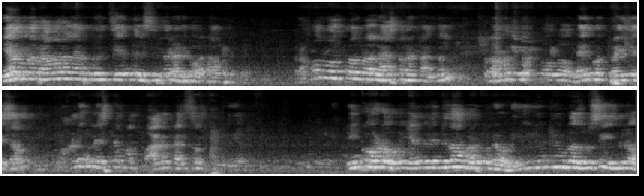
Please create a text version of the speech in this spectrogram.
ఏమన్నా రామారావు గారి గురించి ఏం తెలిసిందని అడిగి బ్రహ్మముహూర్తంలో లేస్తారంట అంకుల్ బ్రహ్మముహూర్తంలో మేము కూడా ట్రై చేసాం మార్నింగ్ వేస్తే మాకు బాగా కలిసి వస్తుంది. ఇంకోడు ఎనిమిదింటి పడుకునేవాడు. ఈ యూట్యూబ్లో చూసి ఇందులో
